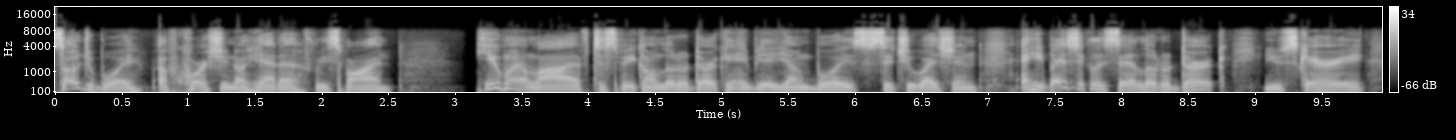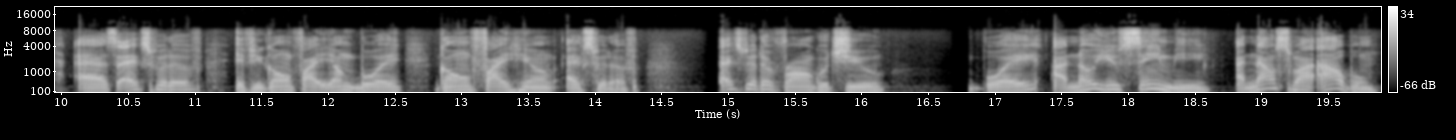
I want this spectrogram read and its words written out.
Soulja Boy, of course, you know he had to respond. He went live to speak on Little Durk and NBA YoungBoy's situation, and he basically said, "Little Durk, you scary as expletive. If you gonna fight YoungBoy, go and fight him expletive. Expletive wrong with you, boy. I know you seen me announce my album."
